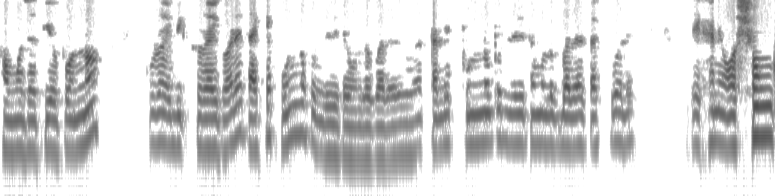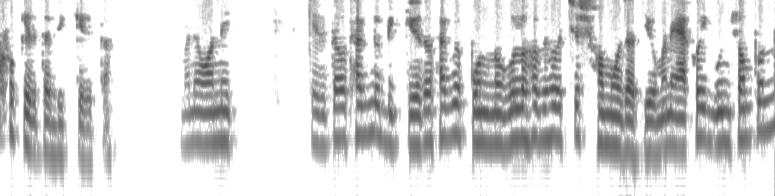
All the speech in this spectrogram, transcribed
সমজাতীয় পণ্য ক্রয় বিক্রয় করে তাকে পূর্ণ প্রতিযোগিতামূলক বাজার বলে। তাহলে পূর্ণ প্রতিযোগিতামূলক বাজার কাকে বলে? যেখানে অসংখ্য ক্রেতা বিক্রেতা মানে অনেক ক্রেতাও থাকবে, বিক্রেতাও থাকবে, পণ্যগুলো হবে হচ্ছে সমজাতীয় মানে একই গুণসম্পন্ন।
